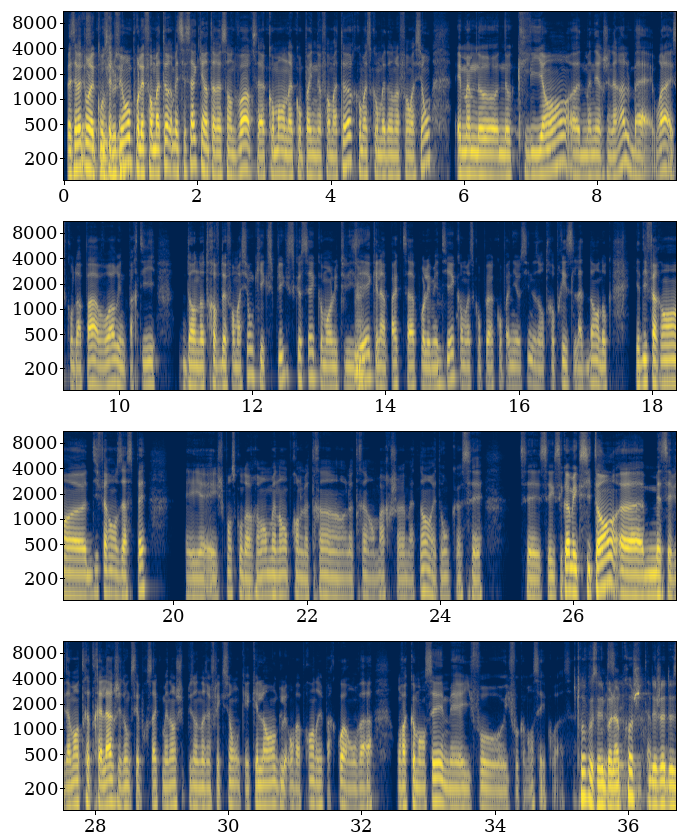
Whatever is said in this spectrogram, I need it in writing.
Bah, ça va être pour la conception, pour les formateurs, mais c'est ça qui est intéressant de voir, c'est à comment on accompagne nos formateurs, comment est-ce qu'on met dans nos formations et même nos nos clients, de manière générale, beh, voilà, est-ce qu'on doit pas avoir une partie dans notre offre de formation qui explique ce que c'est, comment Ouais. l'utiliser, quel impact ça a pour les Mmh. métiers, comment est-ce qu'on peut accompagner aussi nos entreprises là-dedans? Donc il y a différents, heu, différents aspects et et je pense qu'on doit vraiment maintenant prendre le train le train en marche, heu, maintenant et donc c'est quand même excitant, heu, mais c'est évidemment très, très large et donc c'est pour ça que maintenant je suis plus dans une réflexion: «OK, quel angle on va prendre et par quoi on va on va commencer?» mais il faut il faut commencer quoi, ça Je trouve que c'est une bonne approche, déjà de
